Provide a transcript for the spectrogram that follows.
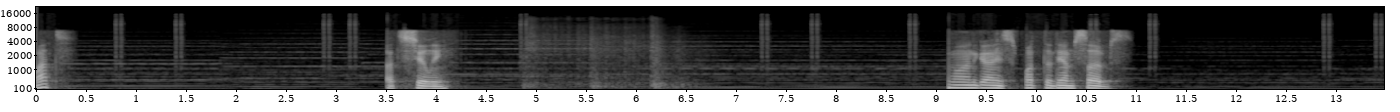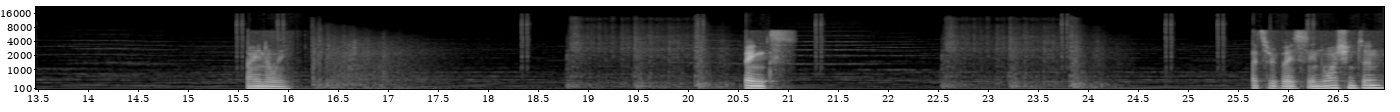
What? That's silly. Come on guys, what the damn subs. Finally. Thanks. Let's replace in Washington.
